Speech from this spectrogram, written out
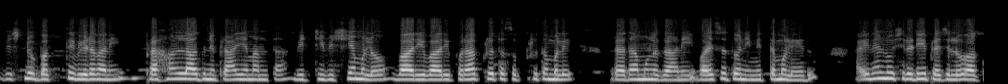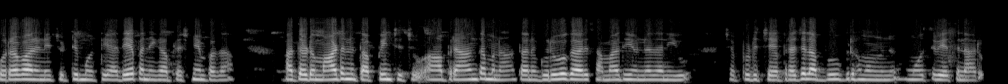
విష్ణు భక్తి విడవని ప్రహ్లాదుని ప్రాయమంతా విట్టి విషయములో వారి వారి పురాకృత సుకృతములే ప్రథములు గాని వయసుతో నిమిత్తము లేదు. అయినను షిరిడి ప్రజలు ఆ కుర్రవాణిని చుట్టుముట్టి అదే పనిగా ప్రశ్నింపగా అతడు మాటను తప్పించుచు ఆ ప్రాంతమున తన గురువు గారి సమాధి ఉన్నదనియు చెప్పుడుచే ప్రజల భూగృహమును మూసివేసినారు.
